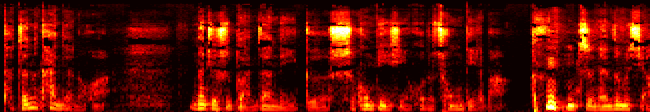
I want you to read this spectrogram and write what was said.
他真的看见的话，那就是短暂的一个时空并行或者重叠吧，只能这么想。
